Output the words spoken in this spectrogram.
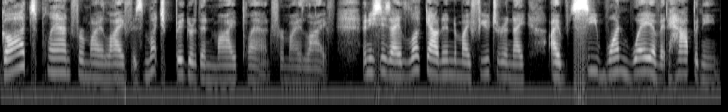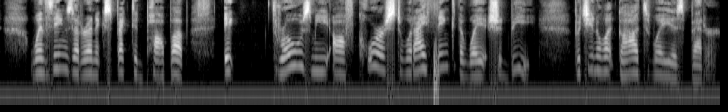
God's plan for my life is much bigger than my plan for my life. And he says, I look out into my future and I, I see one way of it happening. When things that are unexpected pop up, it throws me off course to what I think the way it should be. But you know what? God's way is better.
